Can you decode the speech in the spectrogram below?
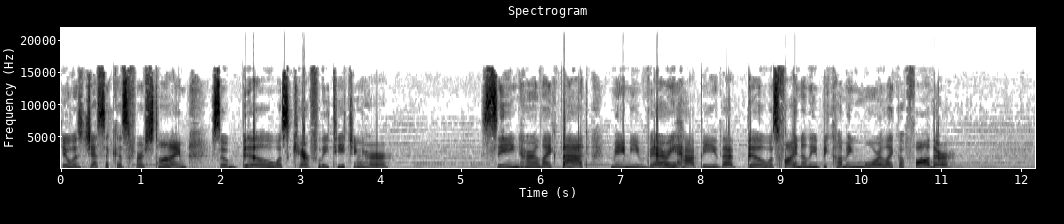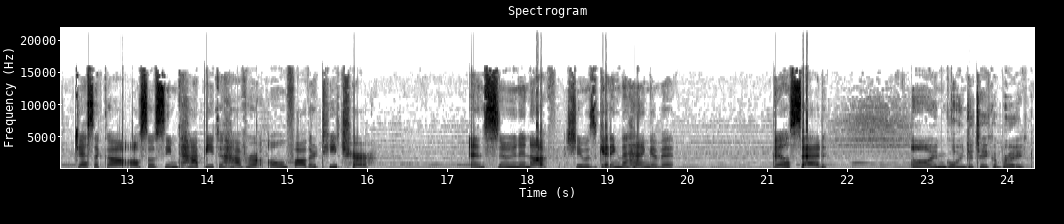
It was Jessica's first time, so Bill was carefully teaching her. Seeing her like that made me very happy that Bill was finally becoming more like a father. Jessica also seemed happy to have her own father teach her. And soon enough, she was getting the hang of it. Bill said, I'm going to take a break.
